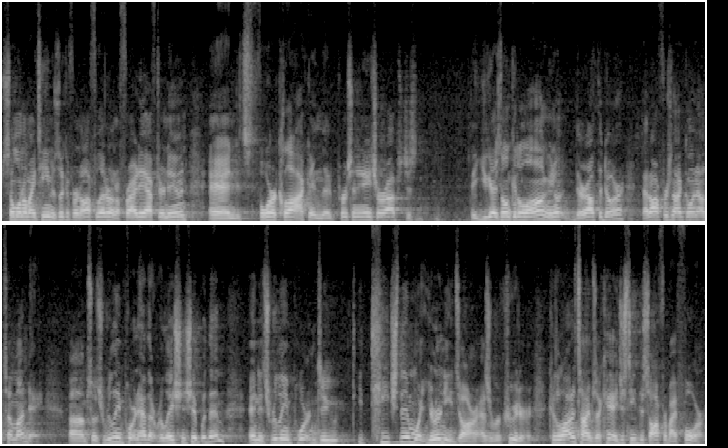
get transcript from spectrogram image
someone on my team is looking for an offer letter on a Friday afternoon and it's four o'clock and the person in HR ops just, that you guys don't get along, you know, they're out the door, that offer's not going out till Monday. Um, so it's really important to have that relationship with them, and it's really important to teach them what your needs are as a recruiter. Because a lot of times, like, hey, I just need this offer by four.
